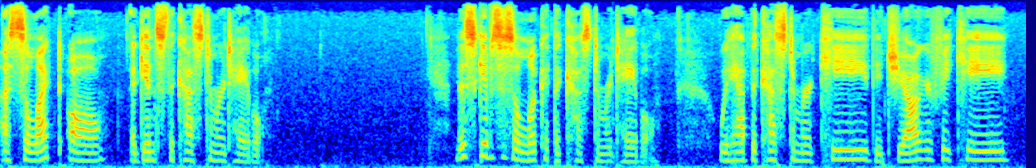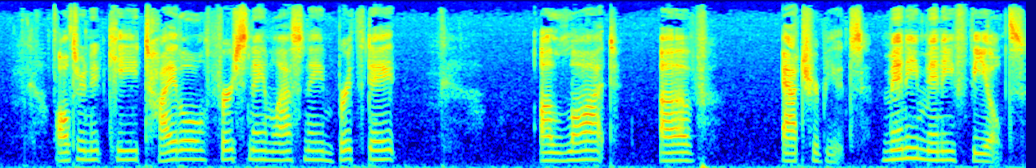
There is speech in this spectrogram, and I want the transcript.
a select all against the customer table. This gives us a look at the customer table. We have the customer key, the geography key, alternate key, title, first name, last name, birth date, a lot of attributes, many, many fields.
